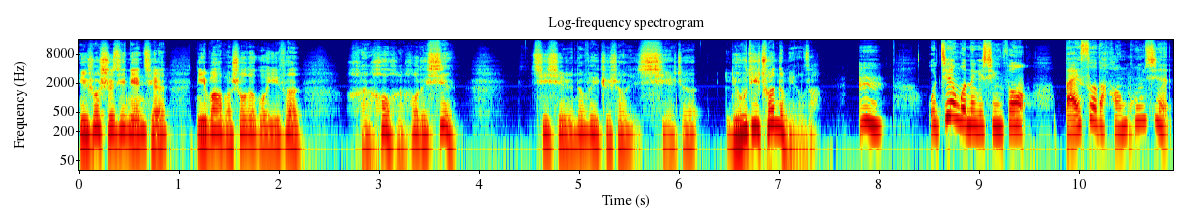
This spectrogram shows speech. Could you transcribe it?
你说十七年前你爸爸收到过一份很厚很厚的信，寄信人的位置上写着刘滴川的名字。嗯，我见过那个信封，白色的航空信，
